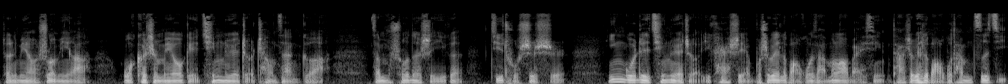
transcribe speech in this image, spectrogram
这里面要说明啊，我可是没有给侵略者唱赞歌啊，咱们说的是一个基础事实。英国这侵略者一开始也不是为了保护咱们老百姓，他是为了保护他们自己，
